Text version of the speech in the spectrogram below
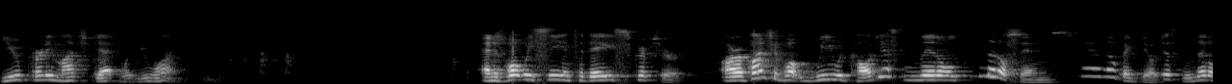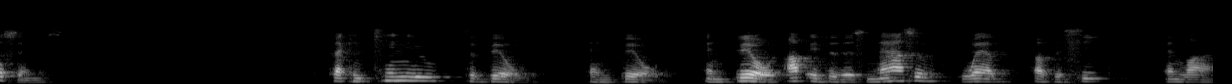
you pretty much get what you want. And as what we see in today's scripture are a bunch of what we would call just little, little sins. No big deal, just little sins that continue to build and build and build up into this massive web of deceit and lies.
